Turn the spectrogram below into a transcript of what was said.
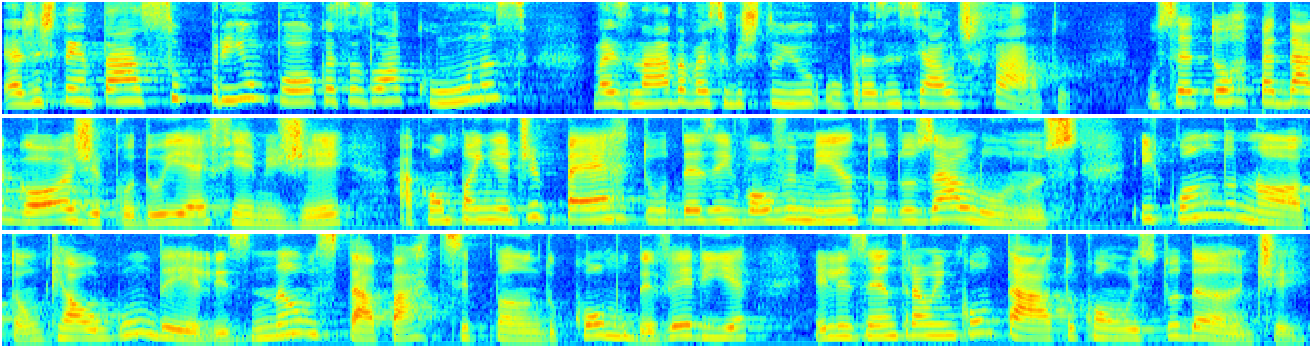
é a gente tentar suprir um pouco essas lacunas, mas nada vai substituir o presencial de fato. O setor pedagógico do IFMG acompanha de perto o desenvolvimento dos alunos e, quando notam que algum deles não está participando como deveria, eles entram em contato com o estudante.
